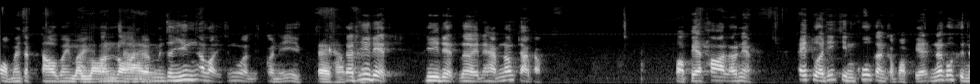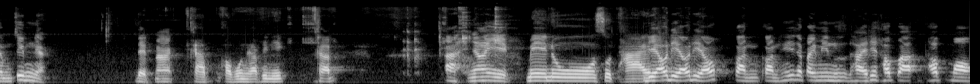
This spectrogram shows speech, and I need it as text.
ออกมาจากเตาใหม่ๆร้ร้ออนนๆๆใช่นะมันจะยิ่งอร่อยขึ้นกว่ากว่านี้อีก ใช่ครับ และที่เด็ด ที่เด็ดเลยนะครับ นอกจากแบบปอเปี๊ยะทอดแล้วเนี่ยไอตัวที่กินคู่กันกับปอเปี๊ยะนั่นก็คือน้ำจิ้มเนี่ย เด็ดมากครับ ขอบคุณครับพี่นิกครับอะยังไงอีกเมนูสุดท้ายเดี๋ยวเดี๋ยวเดี๋ยวก่อนก่อนที่จะไปเมนูสุดท้ายที่ท็อปว่าท็อปมอง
